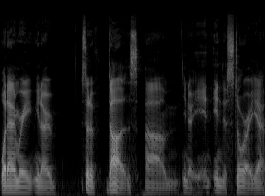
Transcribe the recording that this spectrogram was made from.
what Amri you know sort of does um, you know in in this story. Yeah.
